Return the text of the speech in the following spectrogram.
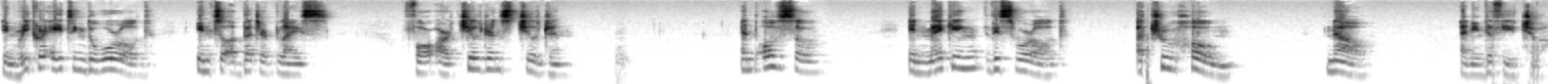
in recreating the world into a better place for our children's children. And also in making this world a true home now and in the future.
